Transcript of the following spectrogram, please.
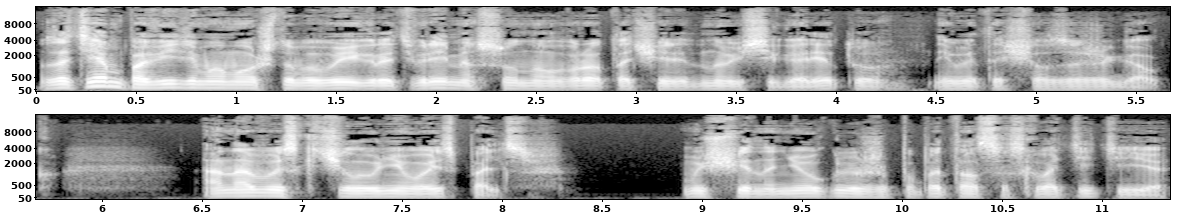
Затем, по-видимому, чтобы выиграть время, сунул в рот очередную сигарету и вытащил зажигалку. Она выскочила у него из пальцев. Мужчина неуклюже попытался схватить ее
